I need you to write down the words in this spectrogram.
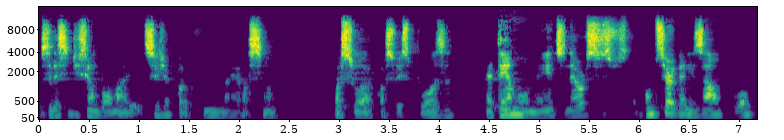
você decidir ser um bom marido, seja profundo na relação com a sua, com a sua esposa. Né? Tenha momentos, né? Vamos se organizar um pouco.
